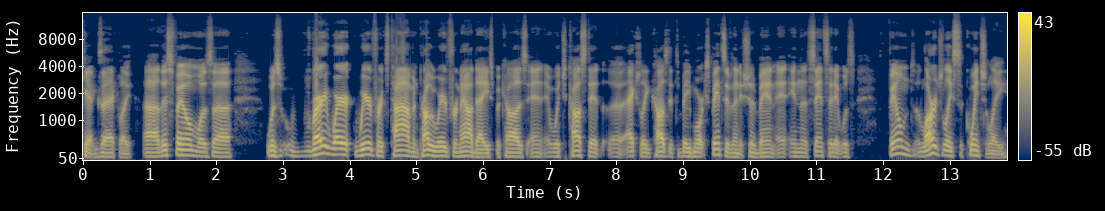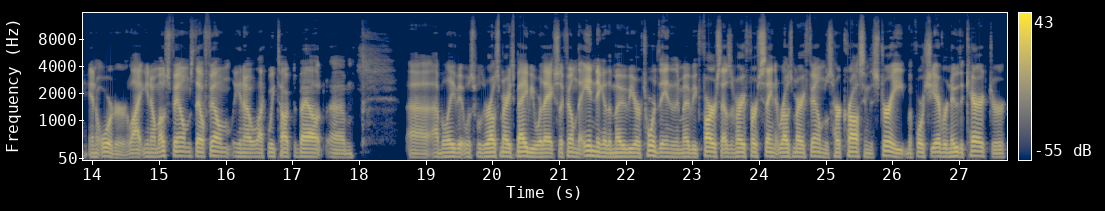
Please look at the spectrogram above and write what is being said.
Yeah, exactly. Uh, this film was uh, was very weir- weird for its time and probably weird for nowadays because and, which caused it uh, actually caused it to be more expensive than it should have been in, in the sense that it was filmed largely sequentially in order. Like you know, most films they'll film you know like we talked about. Um, uh, I believe it was with Rosemary's Baby where they actually filmed the ending of the movie or toward the end of the movie first. That was the very first scene that Rosemary filmed was her crossing the street before she ever knew the character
